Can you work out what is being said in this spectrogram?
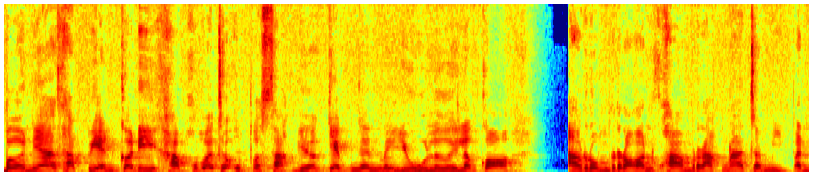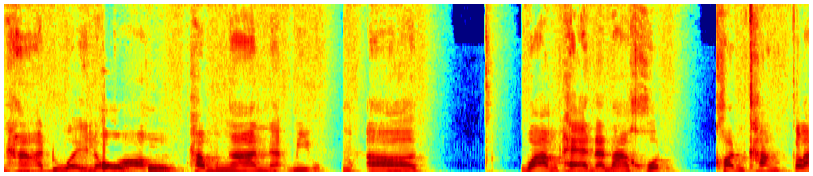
เบอร์เนี้ยถ้าเปลี่ยนก็ดีค่ะ เพราะว่าจะอุปสรรคเยอะเก็บเงินไม่อยู่เลย แล้วก็อารมณ์ร้อนความรักน่าจะมีปัญหาด้วย แล้วก็โอ้โหทำงานน่ะมีเอ่อวางแผนอนาคต ค่อนข้างไกล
